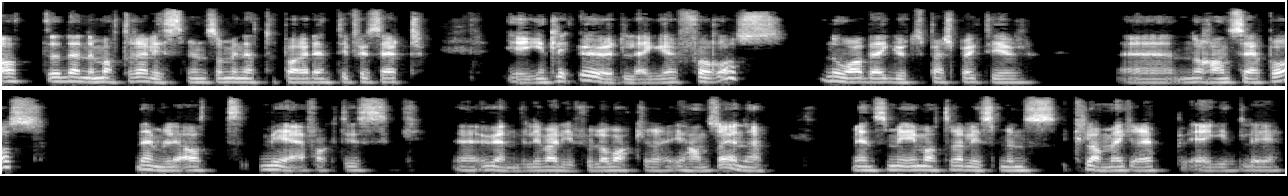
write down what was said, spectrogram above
At denne materialismen som vi nettopp har identifisert, egentlig ødelegger for oss noe av det Guds perspektiv eh, når han ser på oss, nemlig at vi er faktisk eh, uendelig verdifulle og vakre i hans øyne, mens vi i materialismens klamme grep egentlig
